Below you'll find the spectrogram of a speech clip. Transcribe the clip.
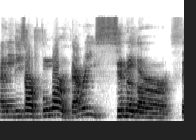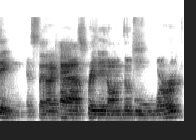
I mean, these are four very similar things that I have written on the board.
